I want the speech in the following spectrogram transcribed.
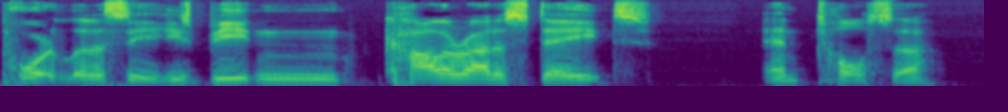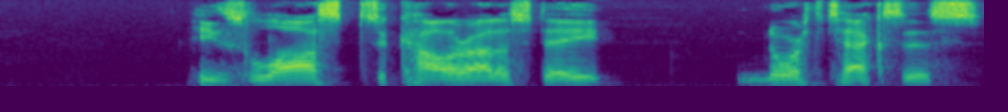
Portland. Let's see. He's beaten Colorado State and Tulsa. He's lost to Colorado State, North Texas,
